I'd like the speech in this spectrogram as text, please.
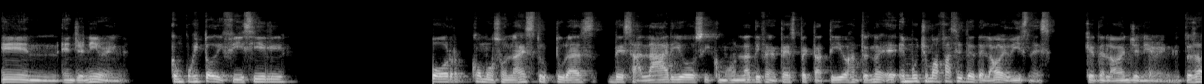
en engineering, que es un poquito difícil por cómo son las estructuras de salarios y cómo son las diferentes expectativas. Entonces, es, mucho más fácil desde el lado de business. que del lado de engineering. Entonces,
